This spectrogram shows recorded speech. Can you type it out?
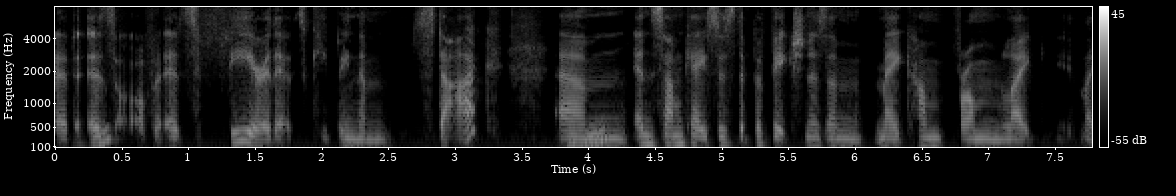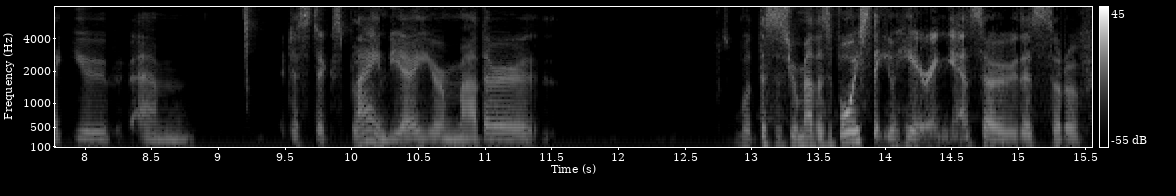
it mm-hmm. it's fear that's keeping them stuck. Mm-hmm. Um, mm-hmm. In some cases, the perfectionism may come from like like you um, just explained. Yeah, your mother. Well, this is your mother's voice that you're hearing. Yeah, so this sort of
